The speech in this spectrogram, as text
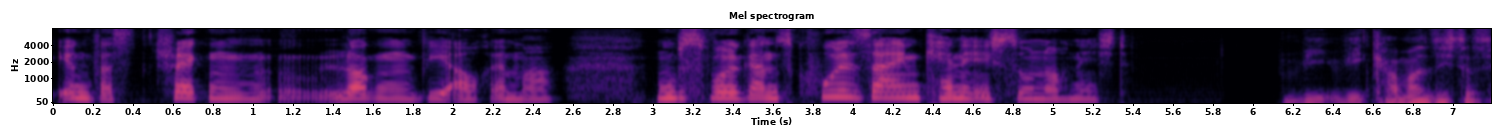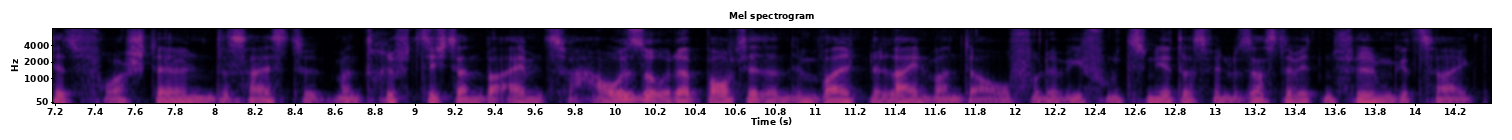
irgendwas tracken, loggen, wie auch immer. Muss wohl ganz cool sein, kenne ich so noch nicht. Wie, wie kann man sich das jetzt vorstellen? Das heißt, man trifft sich dann bei einem zu Hause oder baut er dann im Wald eine Leinwand auf? Oder wie funktioniert das, wenn du sagst, da wird ein Film gezeigt?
